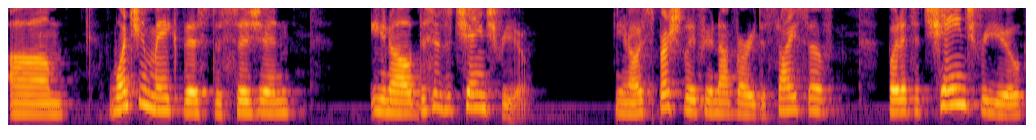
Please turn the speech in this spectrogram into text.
Um, once you make this decision, you know, this is a change for you, you know, especially if you're not very decisive, but it's a change for you.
